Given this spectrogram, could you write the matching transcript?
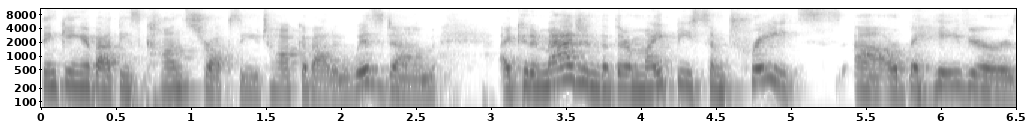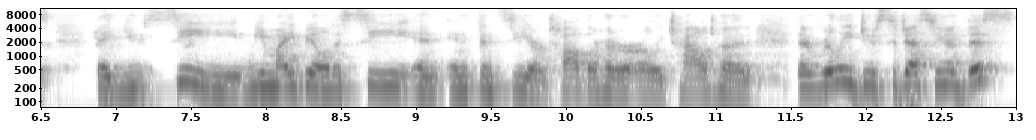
thinking about these constructs that you talk about in wisdom, I could imagine that there might be some traits uh, or behaviors that you see, we might be able to see in infancy or toddlerhood or early childhood that really do suggest, you know, this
